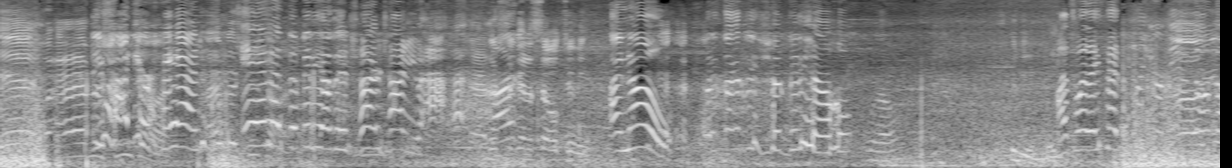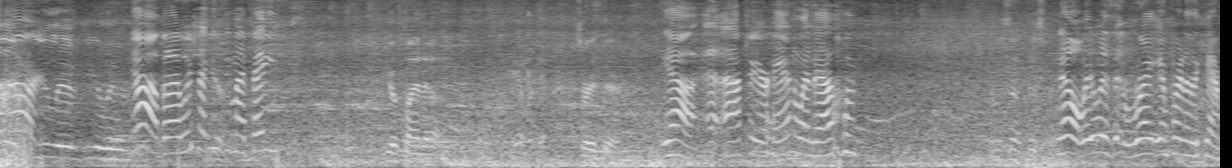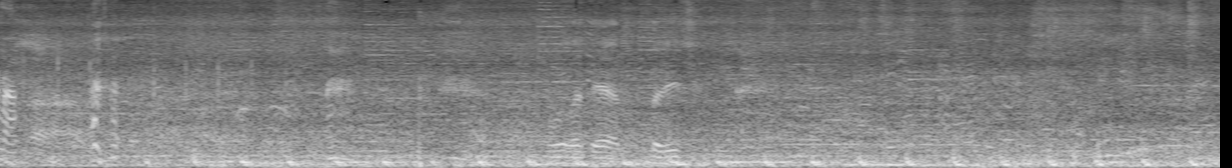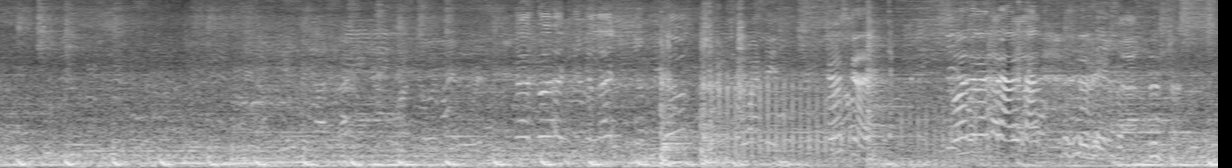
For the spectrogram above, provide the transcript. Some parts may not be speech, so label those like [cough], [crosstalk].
Yeah, well, I have no You had your on. hand I have no in on. the video the entire time. You Yeah, they're still gonna sell it to me. I know, [laughs] but it's not gonna be a good video. Well, it's gonna be amazing. That's why they said put your hand Oh, on you the lived, heart. you lived, you lived. Yeah, but I wish I could Yeah. see my face. You'll find out. It's right there. Yeah, after your hand went down. [laughs] Was this way. No, it was right in front of the camera. Uh, we'll let the footage. It was good. [laughs]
